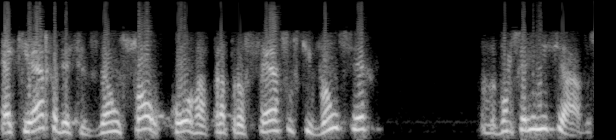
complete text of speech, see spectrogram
é que essa decisão só ocorra para processos que vão ser, vão ser iniciados,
